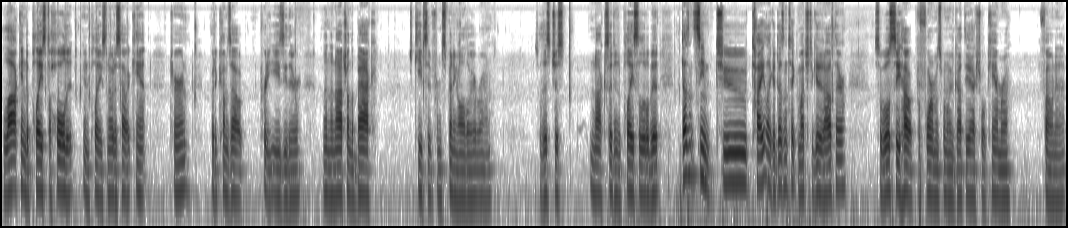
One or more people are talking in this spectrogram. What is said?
lock into place to hold it in place. Notice how it can't turn, but it comes out pretty easy there. then the notch on the back just keeps it from spinning all the way around. So this just knocks it into place a little bit. It doesn't seem too tight, like it doesn't take much to get it out there. So we'll see how it performs when we've got the actual camera phone in it.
